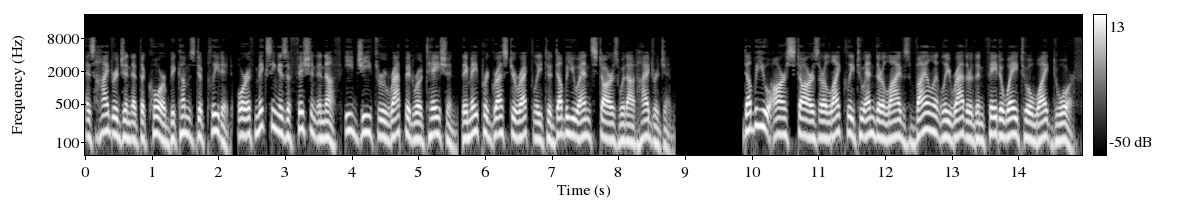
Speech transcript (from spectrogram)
as hydrogen at the core becomes depleted, or if mixing is efficient enough e.g. through rapid rotation they may progress directly to WN stars without hydrogen. WR stars are likely to end their lives violently rather than fade away to a white dwarf.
